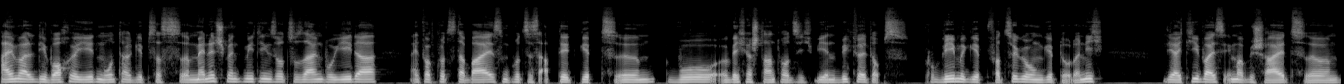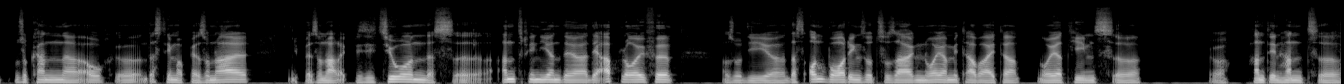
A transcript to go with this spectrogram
einmal die Woche, jeden Montag gibt's das äh, Management-Meeting sozusagen, wo jeder einfach kurz dabei ist, ein kurzes Update gibt, ähm, wo welcher Standort sich wie entwickelt, ob es Probleme gibt, Verzögerungen gibt oder nicht. Die IT weiß immer Bescheid. Äh, so kann äh, auch äh, das Thema Personal, die Personalakquisition, das äh, Antrainieren der, der Abläufe, also die, äh, das Onboarding sozusagen neuer Mitarbeiter, neuer Teams, äh, ja, Hand in Hand äh,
